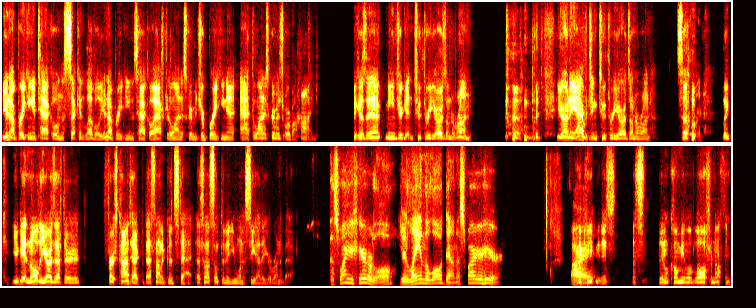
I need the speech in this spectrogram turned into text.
you're not breaking a tackle in the second level. You're not breaking the tackle after the line of scrimmage. You're breaking it at the line of scrimmage or behind, because that means you're getting two three yards on the run, but you're only averaging two three yards on the run. So, like you're getting all the yards after first contact, but that's not a good stat. That's not something that you want to see out of your running back. That's why you're here, Law. You're laying the law down. That's why you're here. All they right. this. That's they don't call me law for nothing.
